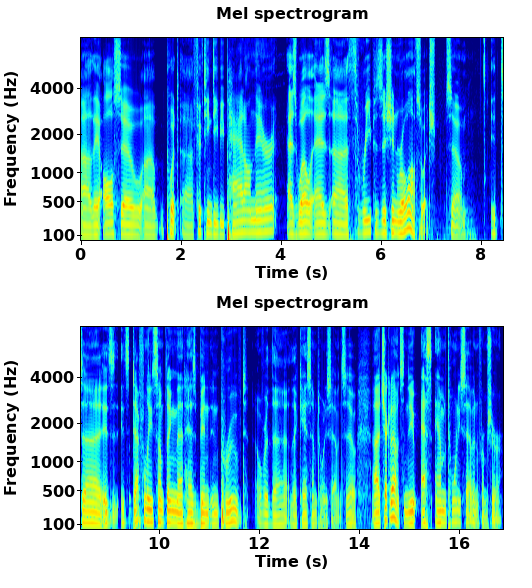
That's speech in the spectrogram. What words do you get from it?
Uh, they also uh, put a 15 dB pad on there, as well as a three position roll off switch. So it uh, it's it's definitely something that has been improved over the the KSM 27. So uh, check it out. It's the new SM 27 from Shure.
